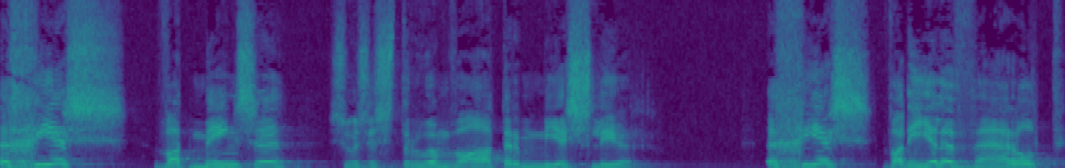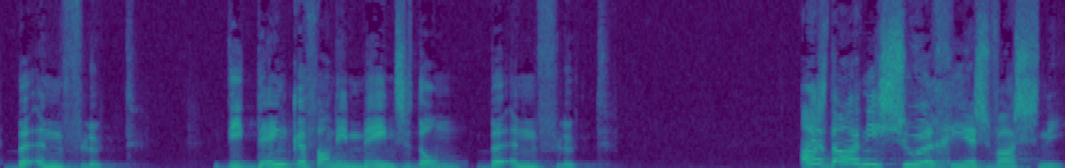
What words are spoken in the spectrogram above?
'n Gees wat mense soos 'n stroom water meesleer. 'n Gees wat die hele wêreld beïnvloed. Die denke van die mensdom beïnvloed. As daar nie so 'n gees was nie,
